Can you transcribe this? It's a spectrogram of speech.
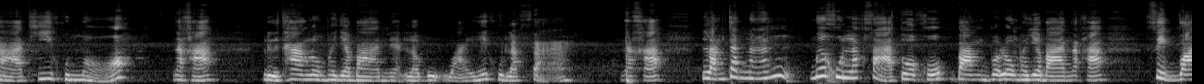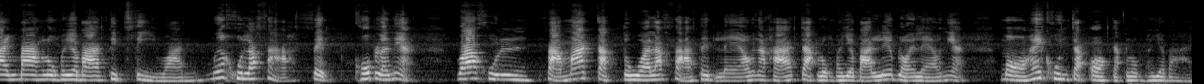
ลาที่คุณหมอนะคะ หรือทางโรงพยาบาลเนี่ยระบุไว้ให้คุณรักษานะคะ หลังจากนั้นเมื่อคุณรักษาตัวครบบางโรงพยาบาลนะคะสิบวันบางโรงพยาบาลสิบสี่วัน เมื่อคุณรักษาเสร็จครบแล้วเนี่ย ว่าคุณสามารถกักตัวรักษาเสร็จแล้วนะคะ จากโรงพยาบาลเรียบร้อยแล้วเนี่ย หมอให้คุณจะออกจากโรงพยาบาล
